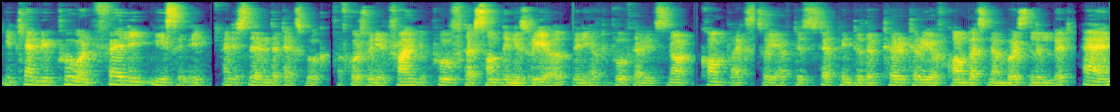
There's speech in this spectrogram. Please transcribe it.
it can be proven fairly easily and it's there in the textbook. Of course, when you're trying to prove that something is real, then you have to prove that it's not complex. So you have to step into the territory of complex numbers a little bit and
